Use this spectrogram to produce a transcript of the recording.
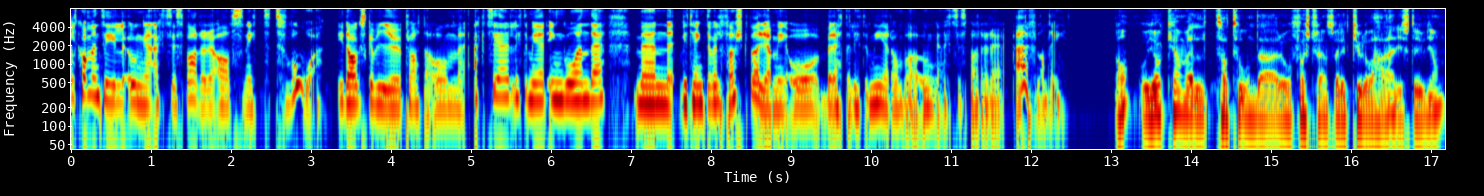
Välkommen till Unga Aktiesparare avsnitt två. Idag ska vi ju prata om aktier lite mer ingående men vi tänkte väl först börja med att berätta lite mer om vad Unga Aktiesparare är för någonting. Ja, och jag kan väl ta ton där och först och främst väldigt kul att vara här i studion.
